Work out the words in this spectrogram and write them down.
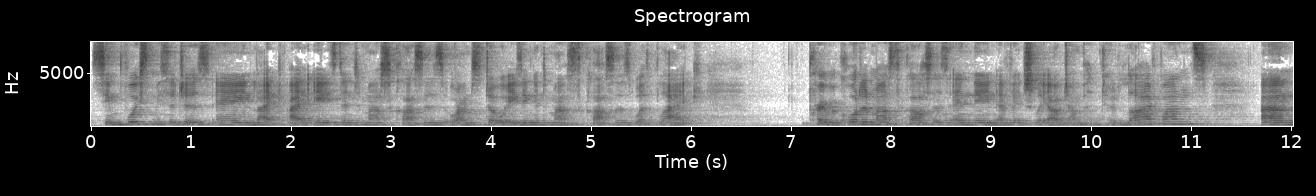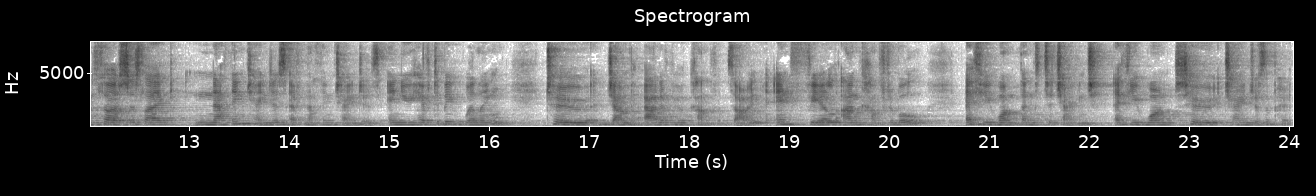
send voice messages, and like I eased into master classes, or I'm still easing into master classes with like pre-recorded masterclasses and then eventually I'll jump into live ones Um, so it's just like nothing changes if nothing changes, and you have to be willing to jump out of your comfort zone and feel uncomfortable if you want things to change, if you want to change as a person.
